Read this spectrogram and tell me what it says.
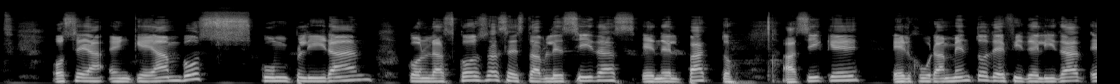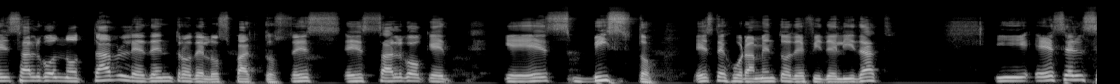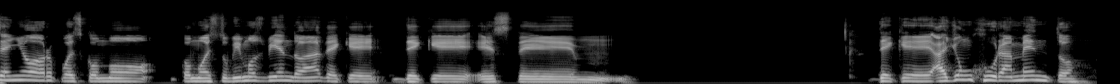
o sea, en que ambos cumplirán con las cosas establecidas en el pacto. Así que el juramento de fidelidad es algo notable dentro de los pactos, es, es algo que, que es visto, este juramento de fidelidad. Y es el Señor, pues como, como estuvimos viendo, ¿ah? de que, de que este, de que hay un juramento.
